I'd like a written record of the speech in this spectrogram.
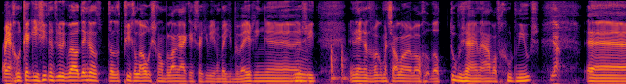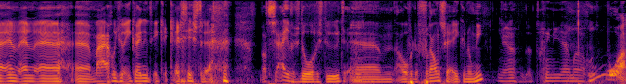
maar ja, goed, kijk, je ziet natuurlijk wel... Ik denk dat, dat het psychologisch gewoon belangrijk is dat je weer een beetje beweging eh, Hmm. ziet. Ik denk dat we ook met z'n allen wel, wel toe zijn aan wat goed nieuws. Ja. Eh, en, en, eh, maar goed, joh, ik weet niet, ik, ik kreeg gisteren wat cijfers doorgestuurd ehm, over de Franse economie. Ja, dat ging niet helemaal goed. Wow.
